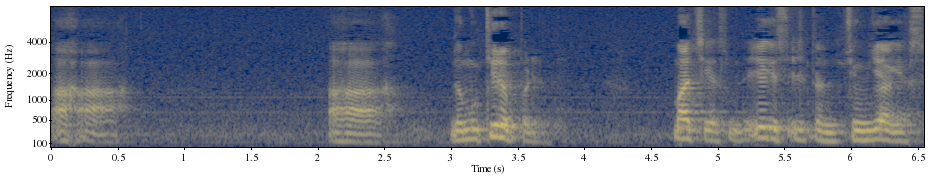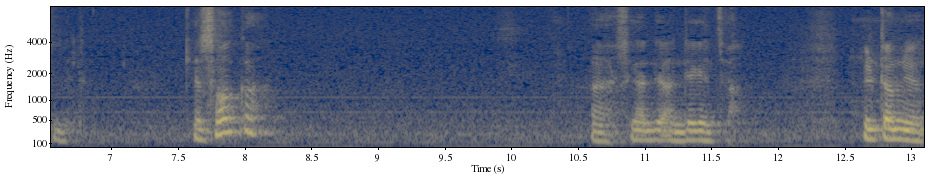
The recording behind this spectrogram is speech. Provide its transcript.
아하. 아하. 너무 길어버렸네. 마치겠습니다. 여기서 일단 중지하겠습니다. 계속할까? 아, 시간이 안 되겠죠. 일단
